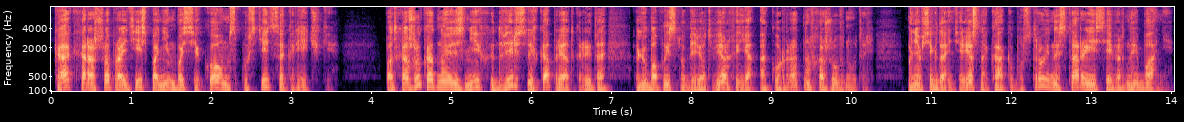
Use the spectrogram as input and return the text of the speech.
как хорошо пройтись по ним босиком, спуститься к речке. Подхожу к одной из них, дверь слегка приоткрыта, любопытство берет верх, и я аккуратно вхожу внутрь. Мне всегда интересно, как обустроены старые северные бани.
